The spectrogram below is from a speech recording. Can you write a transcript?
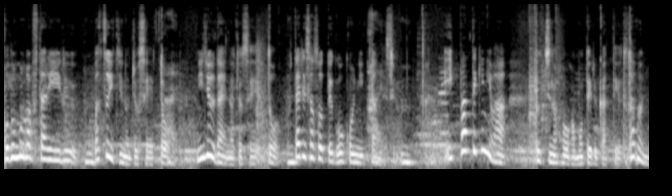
子供が2人いるバツイチの女性とはい。20代の女性と2人誘って合コンに行ったんですよ、うん。一般的にはどっちの方がモテるかっていうと多分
